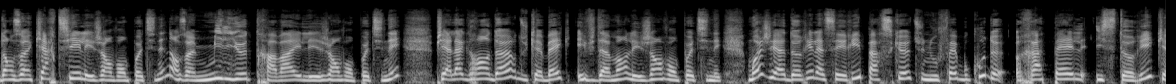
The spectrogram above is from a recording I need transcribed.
dans un quartier, les gens vont potiner. Dans un milieu de travail, les gens vont potiner. Puis à la grandeur du Québec, évidemment, les gens vont potiner. Moi, j'ai adoré la série parce que tu nous fais beaucoup de rappels historiques.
